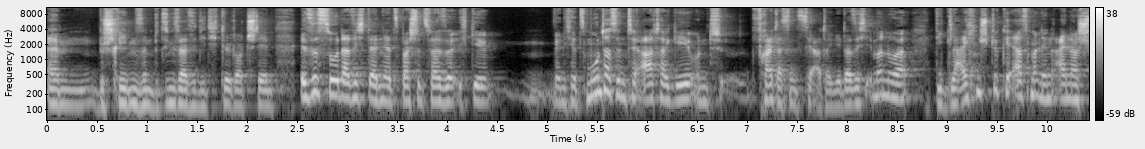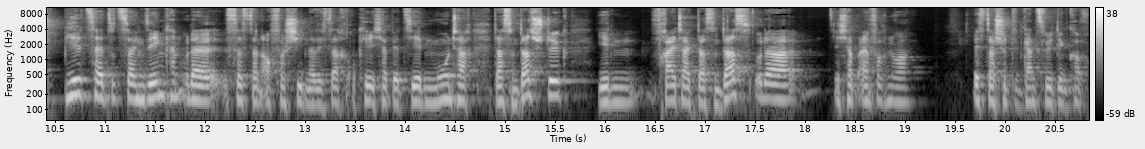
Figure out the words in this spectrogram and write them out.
ähm, beschrieben sind, beziehungsweise die Titel dort stehen. Ist es so, dass ich dann jetzt beispielsweise, ich gehe, wenn ich jetzt montags ins Theater gehe und freitags ins Theater gehe, dass ich immer nur die gleichen Stücke erstmal in einer Spielzeit sozusagen sehen kann? Oder ist das dann auch verschieden, dass ich sage, okay, ich habe jetzt jeden Montag das und das Stück, jeden Freitag das und das? Oder ich habe einfach nur ist da schüttelt ganz wild den Kopf.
